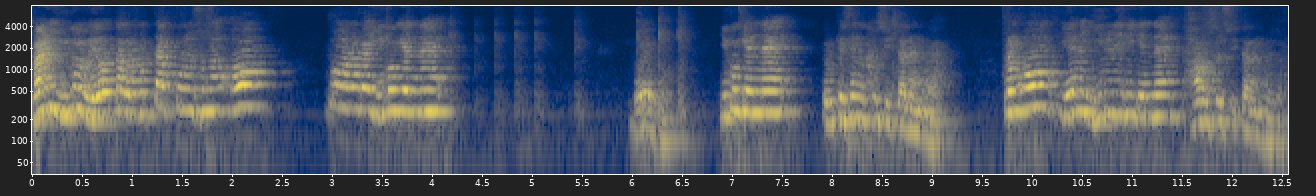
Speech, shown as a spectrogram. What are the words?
만약 이걸 외웠다 그러면 딱 보는 순간 어? 또 하나가 이거겠네? 뭐야 이거? 이거겠네? 이렇게 생각할 수 있다는 거야. 그럼 어? 얘는 1, 1이겠네? 바로 쓸 수 있다는 거죠.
